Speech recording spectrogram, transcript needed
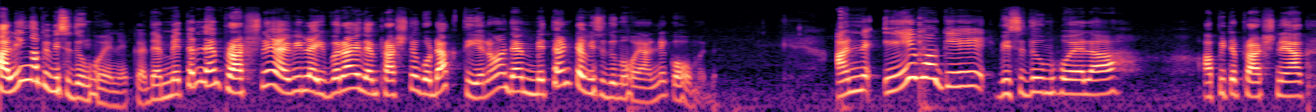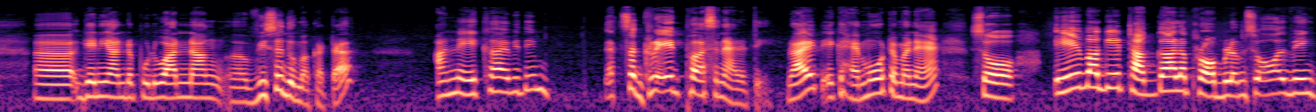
කලින් අපි විසඳුම් හොයන එක. දැන් මෙතන දැන් ප්‍රශ්නේ ඇවිල්ලා ඉවරයි. දැන් ප්‍රශ්න ගොඩක් තියෙනවා. දැන් මෙතනට විසඳුම හොයන්නේ කොහොමද? අන්න ඒ වගේ විසඳුම් හොයලා අපිට ප්‍රශ්නයක් ගෙනියන්න පුළුවන් නම් විසඳුමකට අන්න ඒක ඇවිදින් that's a great personality right ඒක හැමෝටම නෑ so ඒ වගේ ටක්ගාල problem solving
